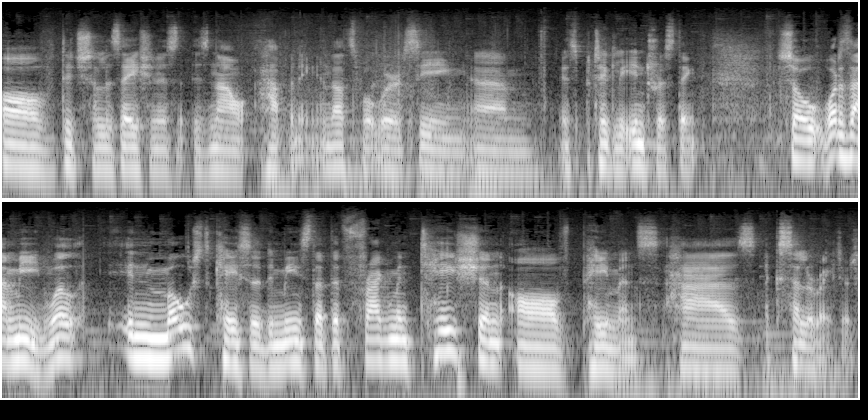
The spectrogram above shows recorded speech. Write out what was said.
of digitalization is, is now happening, and that's what we're seeing. Um, it's particularly interesting. So, what does that mean? Well, in most cases, it means that the fragmentation of payments has accelerated.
